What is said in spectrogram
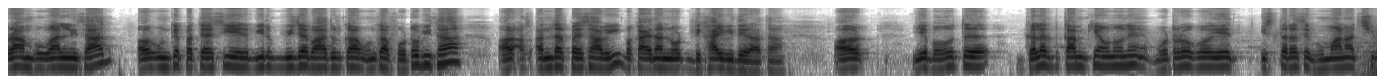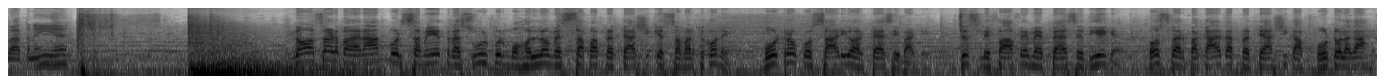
राम भुवाल निषाद और उनके प्रत्याशी वीर विजय बहादुर का उनका फ़ोटो भी था और अंदर पैसा भी बाकायदा नोट दिखाई भी दे रहा था। और ये बहुत गलत काम किया उन्होंने, वोटरों को ये इस तरह से घुमाना अच्छी बात नहीं है। नौसड़ बहरामपुर समेत रसूलपुर मोहल्लों में सपा प्रत्याशी के समर्थकों ने वोटरों को साड़ी और पैसे बांटे। जिस लिफाफे में पैसे दिए गए, उस पर बकायदा प्रत्याशी का फ़ोटो लगा है।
